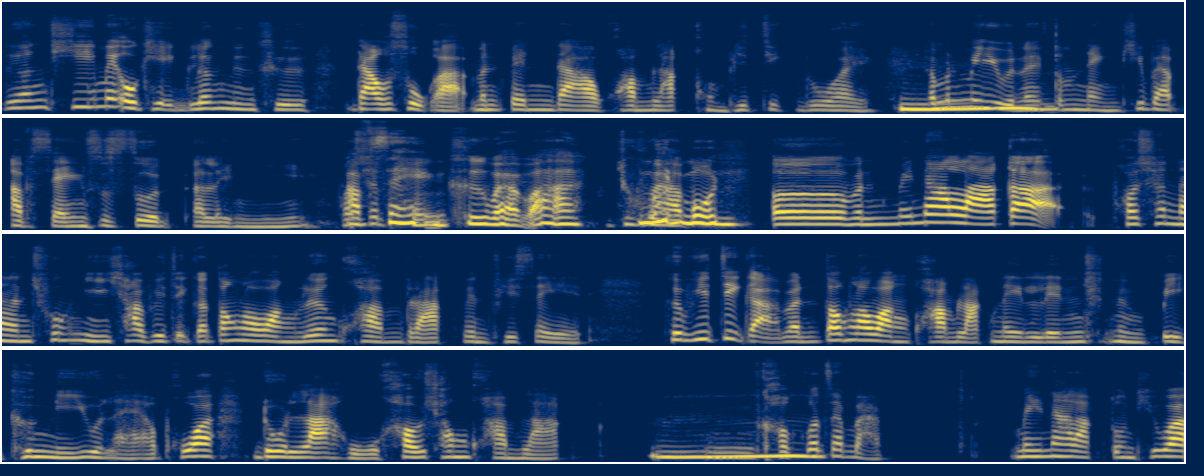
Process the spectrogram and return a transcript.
เรื่องที่ไม่โอเคอีกเรื่องหนึ่งคือ ดาวศุกร์อะมันเป็นดาวความรักของพิจิกด้วยอืมแล้วมันมาอยู่ในตำแหน่งที่แบบอับแสงสุดๆ อะไรอย่างนี้เพอัราะบฉะแสงคือแบบว่าอยู่มืแบดบมนเออ มันไม่น่ารักอะเพราะฉะนั้นช่วงนี้ชาวพิจิกก็ต้องระวังเรื่องความรักเป็นพิเศษ คือพิจิกอะมันต้องระวังความรักในเลนส์หนึ่งปีครึ่งนี้อยู่แล้ว เพราะว่าโดนราหูเข้าช่องความรักอืมอืมเขาก็จะแบบไม่น่ารักตรงที่ว่า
